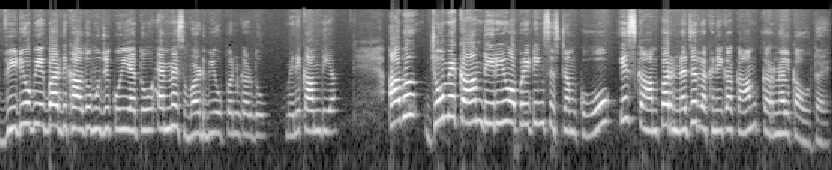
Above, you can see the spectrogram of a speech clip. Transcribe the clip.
वीडियो भी एक बार दिखा दो, मुझे कोई है तो एम एस वर्ड भी ओपन कर दो। मैंने काम दिया। अब जो मैं काम दे रही हूँ ऑपरेटिंग सिस्टम को, इस काम पर नज़र रखने का काम कर्नल का होता है।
